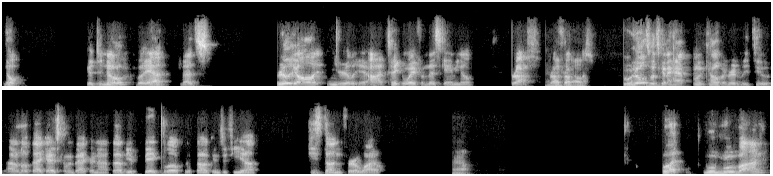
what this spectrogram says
Nope. Good to know. But yeah, that's really all you really uh, take away from this game. You know, rough, rough, rough. Who knows what's going to happen with Calvin Ridley too? I don't know if that guy's coming back or not. That would be a big blow for the Falcons if he uh if he's done for a while. Yeah. But we'll move on.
